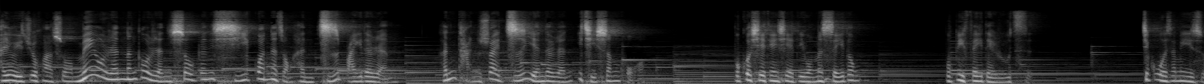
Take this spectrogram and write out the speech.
还有一句话说，没有人能够忍受跟习惯那种很直白的人、很坦率直言的人一起生活。不过谢天谢地，我们谁都不必非得如此。结果我什么意思？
